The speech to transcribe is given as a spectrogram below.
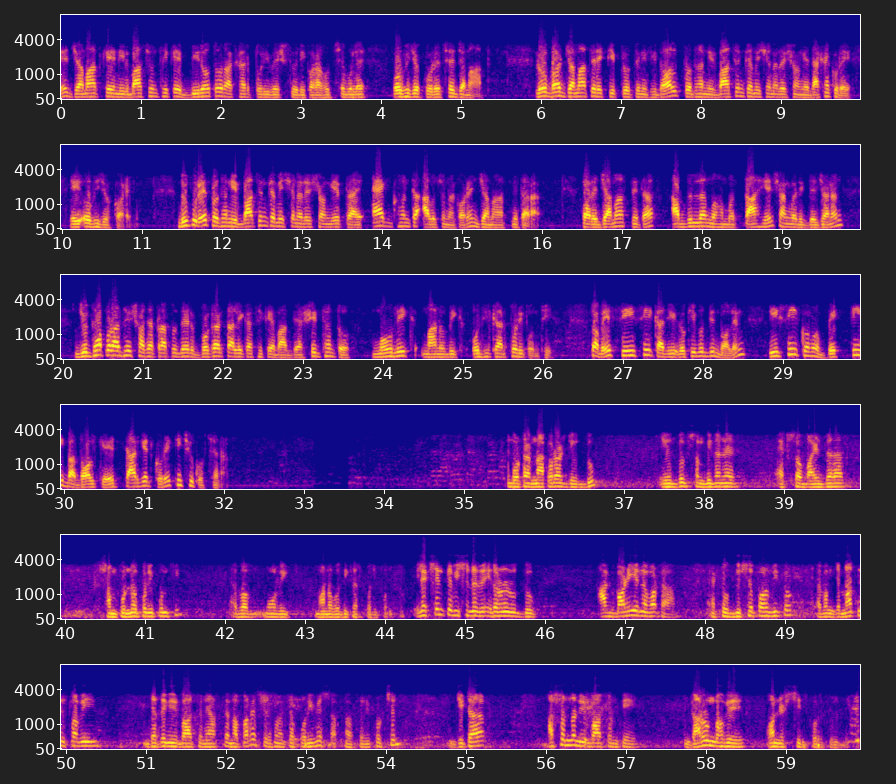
থেকে জামাতকে নির্বাচন থেকে বিরত রাখার পরিবেশ তৈরি করা হচ্ছে বলে অভিযোগ করেছে জামাত। রোববার জামাতের একটি প্রতিনিধি দল প্রধান নির্বাচন কমিশনারের সঙ্গে দেখা করে এই অভিযোগ করেন। দুপুরে প্রধান নির্বাচন কমিশনারের সঙ্গে প্রায় এক ঘণ্টা আলোচনা করেন জামাত নেতারা। পরে জামাত নেতা আবদুল্লাহ মোহাম্মদ তাহের সাংবাদিকদের জানান, যুদ্ধাপরাধের সাজাপ্রাপ্তদের ভোটার তালিকা থেকে বাদ দেওয়ার সিদ্ধান্ত মৌলিক মানবিক অধিকার পরিপন্থী। তবে সিইসি কাজী রকিবউদ্দিন বলেন, ইসি কোনো ব্যক্তি বা দলকে টার্গেট করে কিছু করছে না। ভোটার না করার যে উদ্যোগ, এই উদ্যোগ সংবিধানের একশো বাইশ দ্বারা সম্পূর্ণ পরিপন্থী এবং মৌলিক মানবাধিকার পরিপন্থী। ইলেকশন কমিশনের এ ধরনের উদ্যোগ আগ বাড়িয়ে নেওয়াটা একটা উদ্দেশ্য প্রণোদিত এবং জামাত ইসলামী যাতে নির্বাচনে আসতে না পারে, সেরকম একটা পরিবেশ আপনারা তৈরি করছেন, যেটা আসন্ন নির্বাচনকে দারুণভাবে অনিশ্চিত করে তুলবে।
